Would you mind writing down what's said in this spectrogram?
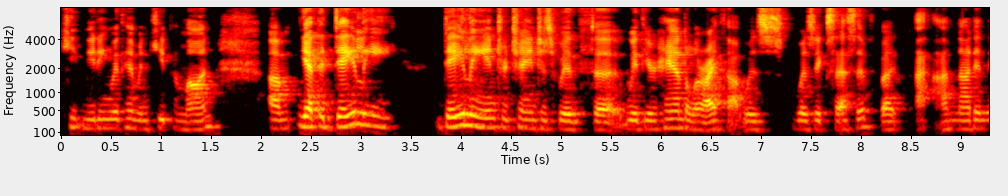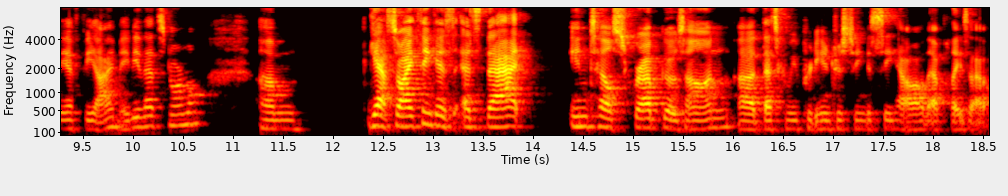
keep meeting with him and keep him on. Um, yeah, the daily daily interchanges with uh, with your handler I thought was was excessive, but I, am not in the FBI. Maybe that's normal. Um, yeah, so I think as as that intel scrub goes on, uh, that's going to be pretty interesting to see how all that plays out.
